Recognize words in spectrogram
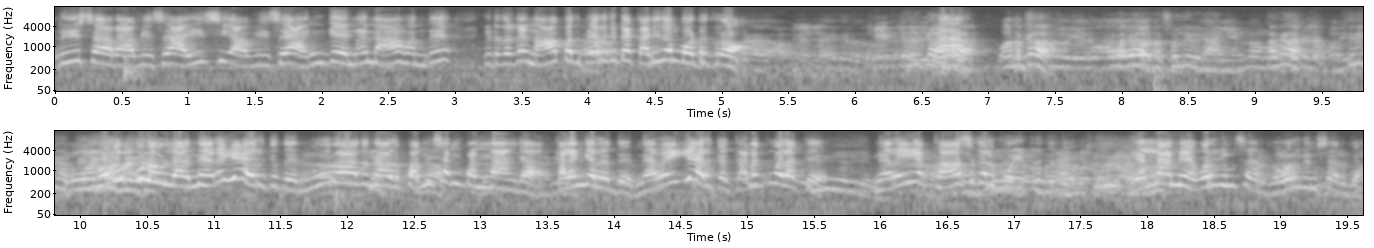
ரிஜிஸ்டார் ஆஃபீஸு ஐசி ஆஃபீஸு அங்கேன்னு நான் வந்து கிட்டத்தட்ட நாற்பது பேர்கிட்ட கடிதம் போட்டுக்கிறோம். பொதுக்குழுல நிறைய இருக்குது. நூறாவது நாள் ஃபங்க்ஷன் பண்ணாங்க. கலைஞர் இது நிறைய இருக்கு கணக்கு வழக்கு. நிறைய காசுகள் போயிட்டு இருக்குது. எல்லாமே ஒரு நிமிஷம் இருக்கு ஒரு நிமிஷம் இருக்கு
